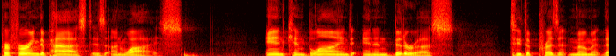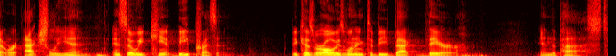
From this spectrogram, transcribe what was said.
Preferring the past is unwise and can blind and embitter us to the present moment that we're actually in. And so we can't be present because we're always wanting to be back there in the past.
